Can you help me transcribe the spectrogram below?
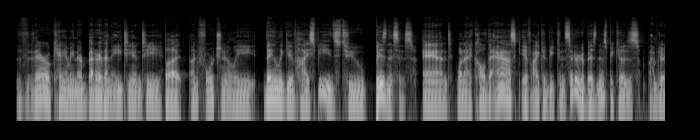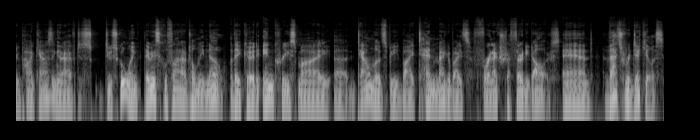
They're okay. I mean, they're better than AT and T, but unfortunately, they only give high speeds to businesses. And when I called to ask if I could be considered a business because I'm doing podcasting and I have to do schooling, they basically flat out told me no. They could increase my uh, download speed by 10 megabytes for an extra $30. And that's ridiculous.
